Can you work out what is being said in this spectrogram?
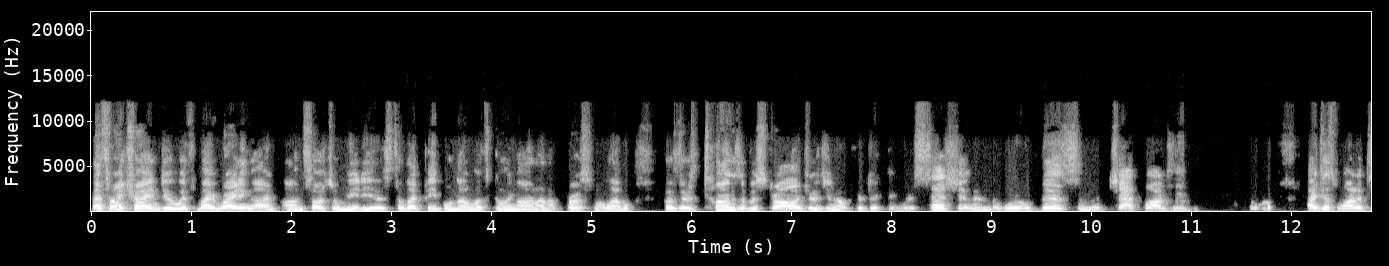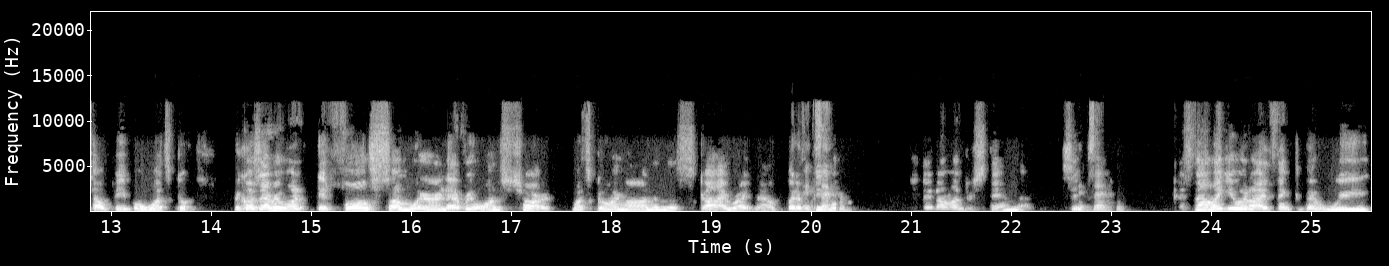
that's what I try and do with my writing on on social media is to let people know what's going on on a personal level because there's tons of astrologers, you know, predicting recession and the world this and the chat boxes. Mm-hmm. I just want to tell people what's going because everyone it falls somewhere in everyone's chart what's going on in the sky right now. But if exactly. people they don't understand that. See, exactly. It's not like you and I think that we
